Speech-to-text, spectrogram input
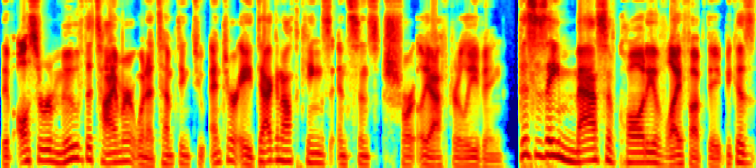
They've also removed the timer when attempting to enter a Dagannoth King's instance shortly after leaving. This is a massive quality of life update because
